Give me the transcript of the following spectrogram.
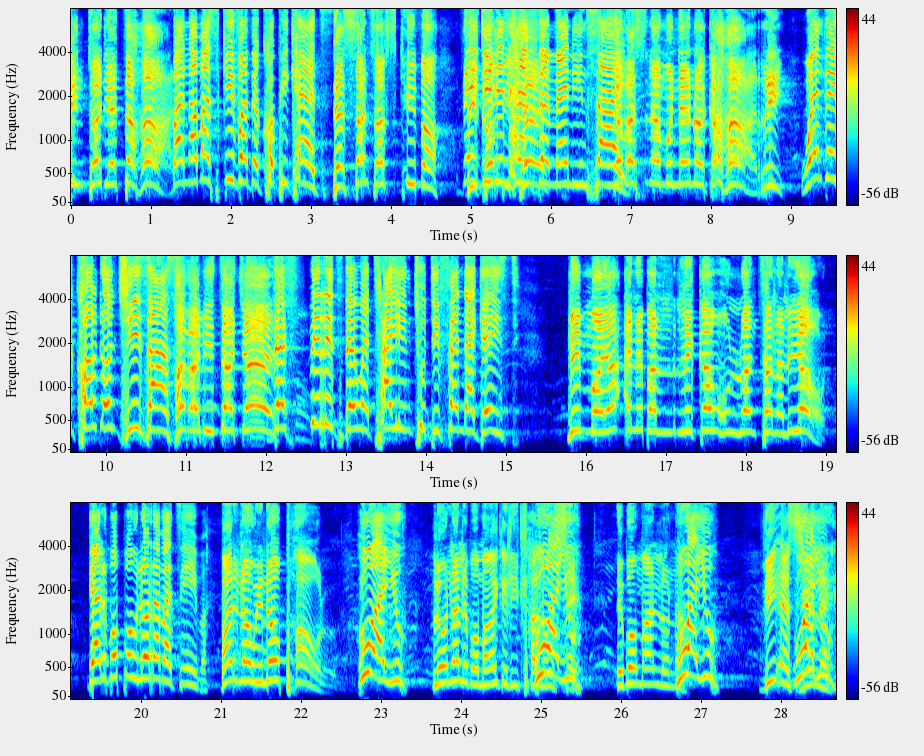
Sceva, the copycats. The sons of Sceva. They the didn't copycats. have the man inside. When they called on Jesus, the spirits they were trying to defend against. But now we know Paul. Who are you? Who are you? Who are you? Who are you?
